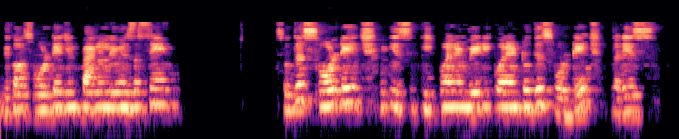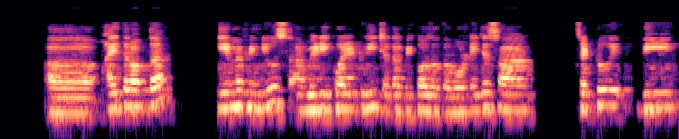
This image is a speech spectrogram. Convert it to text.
because voltage in parallel remains the same. So this voltage is equal and made equivalent to this voltage that is uh, either of the EMF induced are made equivalent to each other because of the voltages are said to be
